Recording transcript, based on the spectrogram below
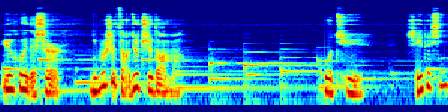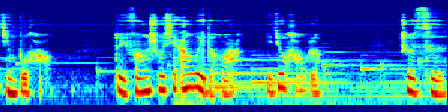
约会的事儿。你不是早就知道吗？过去，谁的心情不好，对方说些安慰的话也就好了。这次，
